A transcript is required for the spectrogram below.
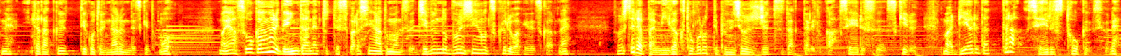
ねいただくっていうことになるんですけどもまあ、いやそう考えるとインターネットって素晴らしいなと思うんです自分の分身を作るわけですからね。そしたらやっぱり磨くところって文章術だったりとかセールススキルまあリアルだったらセールストークですよね、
